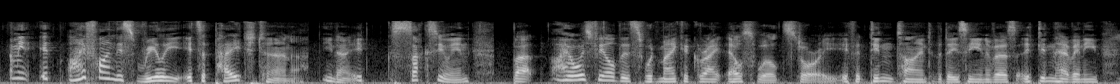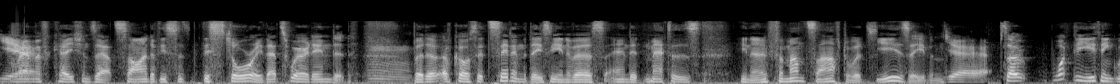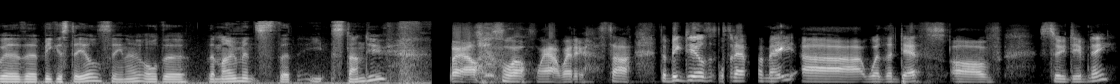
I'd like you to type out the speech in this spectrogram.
I mean, it, I find this really it's a page turner. You know, it sucks you in. But I always feel this would make a great Elseworld story if it didn't tie into the DC universe. It didn't have any Yeah. ramifications outside of this this story. That's where it ended. But uh, of course, it's set in the DC universe, and it matters, you know, for months afterwards, years even. Yeah. So, what do you think were the biggest deals? You know, or the the moments that stunned you? Well, well, wow, where to start? The big deals that stood out for me uh, were the deaths of Sue Dibney,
